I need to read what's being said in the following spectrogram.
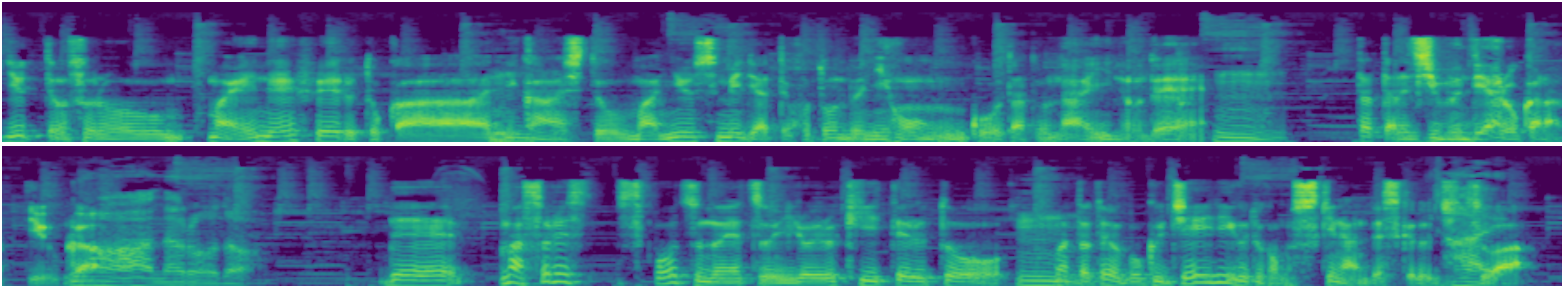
言ってもその、まあ、NFL とかに関しても、うん、まあ、ニュースメディアってほとんど日本語だとないので、うん、だったら自分でやろうかなっていうか。あなるほど。でまあそれスポーツのやつをいろいろ聞いてると、うん、まあ、例えば僕 J リーグとかも好きなんですけど実は、はい、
